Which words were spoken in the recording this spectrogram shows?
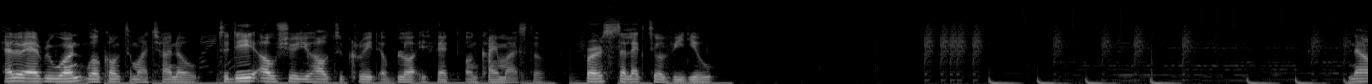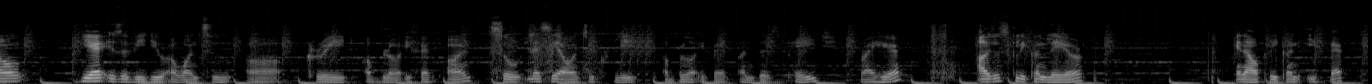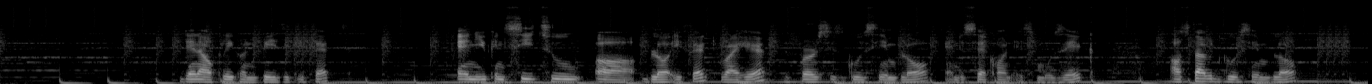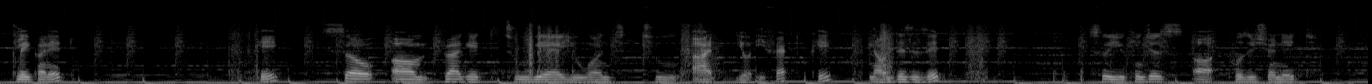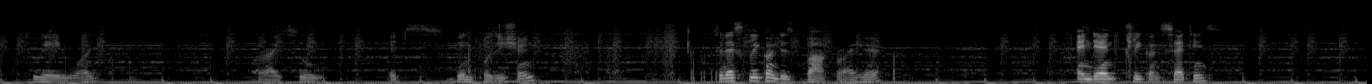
Hello everyone, welcome to my channel. Today I'll show you how to create a blur effect on KineMaster. First select your video. Now here is a video I want to uh, create a blur effect on. So let's say I want to create a blur effect on this page right here. I'll just click on layer and I'll click on effect then I'll click on basic effect. And you can see two uh, blur effect right here. The first is Gaussian blur and the second is mosaic. I'll start with Gaussian blur. Click on it. Okay. So um, drag it to where you want to add your effect. Okay. Now this is it. So you can just uh, position it to where you want. Alright. So it's been positioned. So let's click on this bar right here. And then click on settings.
